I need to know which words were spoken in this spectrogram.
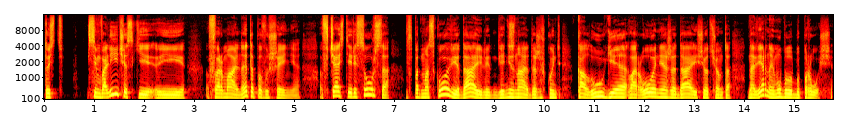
То есть символически и формально это повышение. В части ресурса в Подмосковье, да, или, я не знаю, даже в какой-нибудь Калуге, Воронеже, да, еще в чем-то, наверное, ему было бы проще.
